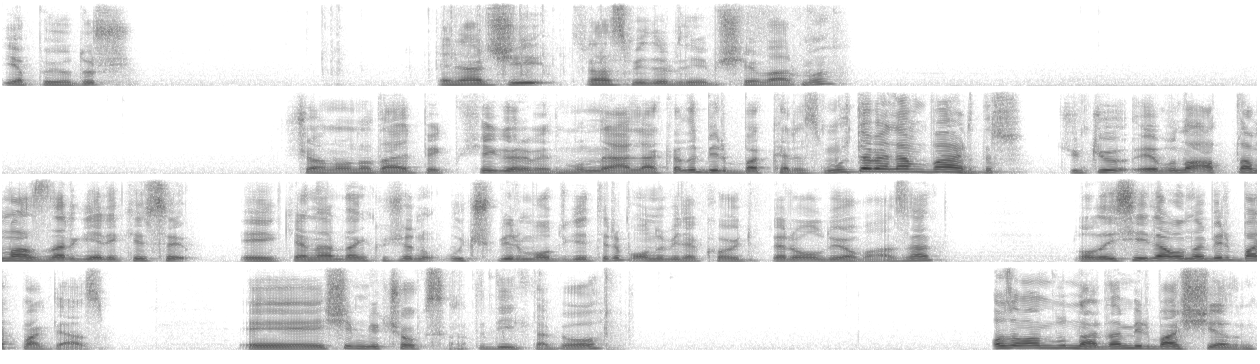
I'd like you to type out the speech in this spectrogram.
yapıyordur. Enerji transmitter diye bir şey var mı? Şu an ona dair pek bir şey göremedim. Bununla alakalı bir bakarız. Muhtemelen vardır. Çünkü e, bunu atlamazlar. Gerekirse e, kenardan köşeden uç bir mod getirip onu bile koydukları oluyor bazen. Dolayısıyla ona bir bakmak lazım. E, şimdilik çok sıkıntı değil tabii o. O zaman bunlardan bir başlayalım.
